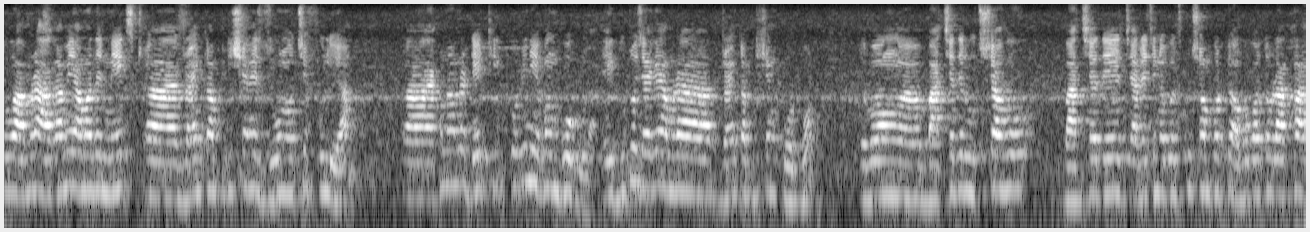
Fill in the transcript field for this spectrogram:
তো আমরা আগামী আমাদের নেক্সট ড্রয়িং কম্পিটিশনের জোন হচ্ছে ফুলিয়া। এখন আমরা ডেট ঠিক করিনি এবং বগুড়া। এই দুটো জায়গায় আমরা ড্রয়িং কম্পিটিশন করব এবং বাচ্চাদের উৎসাহ বাচ্চাদের চ্যাটার্জি নোবেল স্কুল সম্পর্কে অবগত রাখা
